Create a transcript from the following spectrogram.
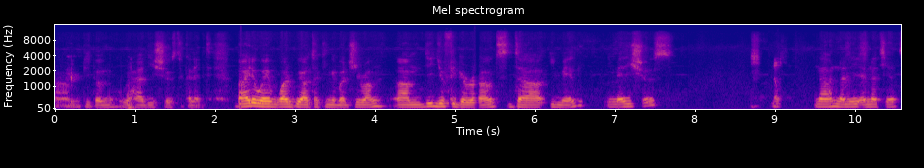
um, people who had issues to connect. By the way, while we are talking about Jira, um, did you figure out the email email issues? No. No, not, not yet.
